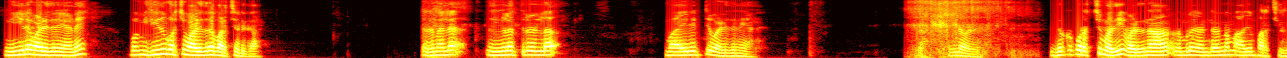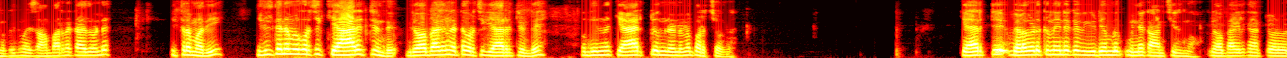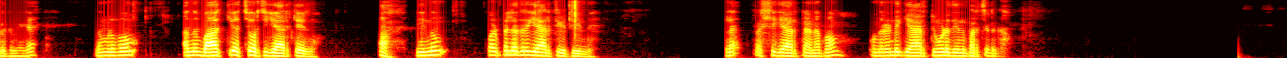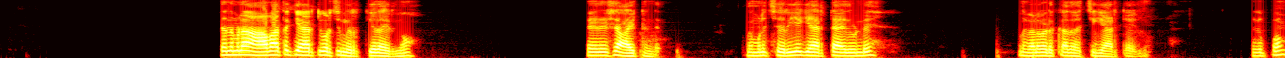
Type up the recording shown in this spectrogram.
നീല വഴുതനയാണ്. അപ്പം ഇതിൽ നിന്ന് കുറച്ച് വഴുതന പറിച്ചെടുക്കാം. ഇതൊക്കെ നല്ല നീളത്തിലുള്ള വയലറ്റ് വഴുതനയാണ്. നല്ല ഇതൊക്കെ കുറച്ച് മതി. വഴുതന നമ്മൾ രണ്ടെണ്ണം ആദ്യം പറിച്ചിരുന്നു. ഇത് മതി. സാമ്പാറിനൊക്കെ ആയതുകൊണ്ട് ഇത്ര മതി. ഇതിൽ തന്നെ നമ്മൾ കുറച്ച് ക്യാരറ്റ് ഉണ്ട്. ഗ്രോ ബാഗിൽ നട്ട കുറച്ച് ക്യാരറ്റ് ഉണ്ട്. ഒന്ന് ഇതിൽ നിന്ന് ക്യാരറ്റ് ഒന്ന് രണ്ടെണ്ണം പറിച്ചു നോക്കാം ക്യാരറ്റ് വിളവെടുക്കുന്നതിന്റെയൊക്കെ വീഡിയോ നമ്മൾ മുന്നേ കാണിച്ചിരുന്നു. ഗ്രോ ബാഗിൽ ക്യാരറ്റ് വിളവെടുക്കുന്നതിന്റെ നമ്മളിപ്പം അന്ന് ബാക്കി വെച്ച കുറച്ച് ക്യാരറ്റ് ആയിരുന്നു. ആ ഇന്നും കുഴപ്പമില്ലാത്തൊരു ക്യാരറ്റ് കിട്ടിയിട്ടുണ്ട്. നല്ല ഫ്രഷ് ക്യാരറ്റാണ് അപ്പം ഒന്ന് രണ്ട് ക്യാരറ്റും കൂടെ ഇതിൽ പറിച്ചെടുക്കാം. ഞാൻ നമ്മൾ ആവാത്ത ക്യാരറ്റ് കുറച്ച് നിർത്തിയതായിരുന്നു. ഏകദേശം ആയിട്ടുണ്ട്. നമ്മൾ ചെറിയ ക്യാരറ്റ് ആയതുകൊണ്ട് വിളവെടുക്കാതെ വെച്ച ക്യാരറ്റ് ആയിരുന്നു. ഇതിപ്പം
